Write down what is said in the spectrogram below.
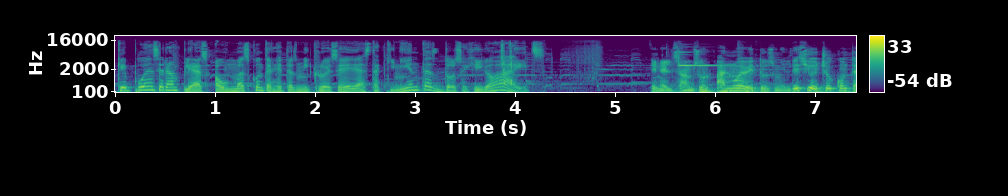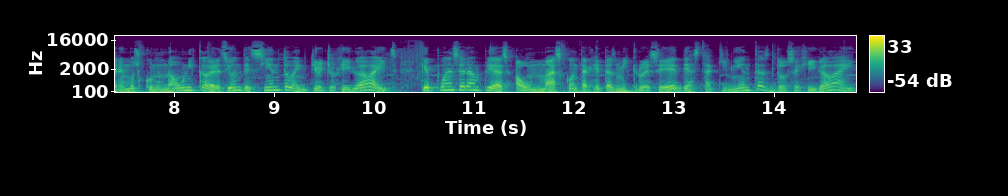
que pueden ser ampliadas aún más con tarjetas microSD de hasta 512 GB. En el Samsung A9 2018 contaremos con una única versión de 128 GB, que pueden ser ampliadas aún más con tarjetas microSD de hasta 512 GB.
